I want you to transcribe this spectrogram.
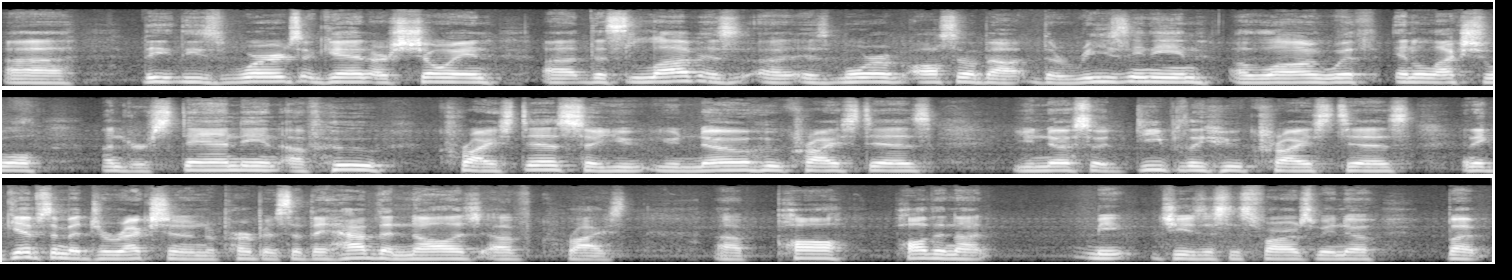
Uh, the, these words again are showing uh, this love is, uh, is more also about the reasoning along with intellectual understanding of who Christ is. So you, you know who Christ is you know so deeply who Christ is, and it gives them a direction and a purpose that they have the knowledge of Christ. Uh, Paul Paul did not meet Jesus as far as we know, but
